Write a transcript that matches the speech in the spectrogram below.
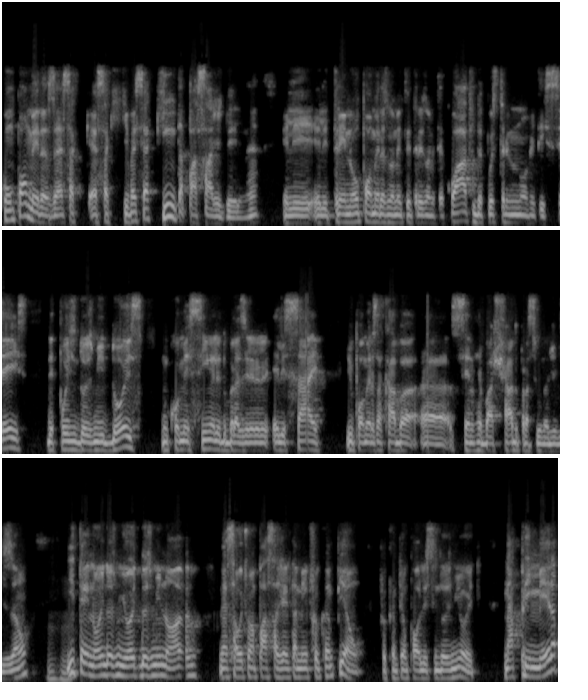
com o Palmeiras. Essa, essa aqui vai ser a quinta passagem dele, né? Ele, ele treinou o Palmeiras em 93, 94, depois treinou em 96, depois em 2002, no comecinho ali do Brasil, ele, sai e o Palmeiras acaba sendo rebaixado para a segunda divisão. Uhum. E treinou em 2008, 2009. Nessa última passagem ele também foi campeão foi campeão paulista em 2008. Na primeira,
